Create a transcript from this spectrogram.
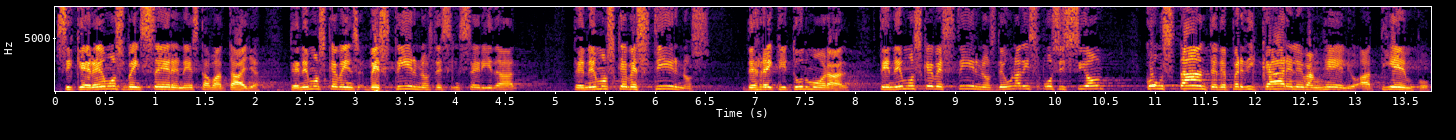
Si queremos vencer en esta batalla, tenemos que vestirnos de sinceridad, tenemos que vestirnos de rectitud moral, tenemos que vestirnos de una disposición constante de predicar el Evangelio a tiempo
